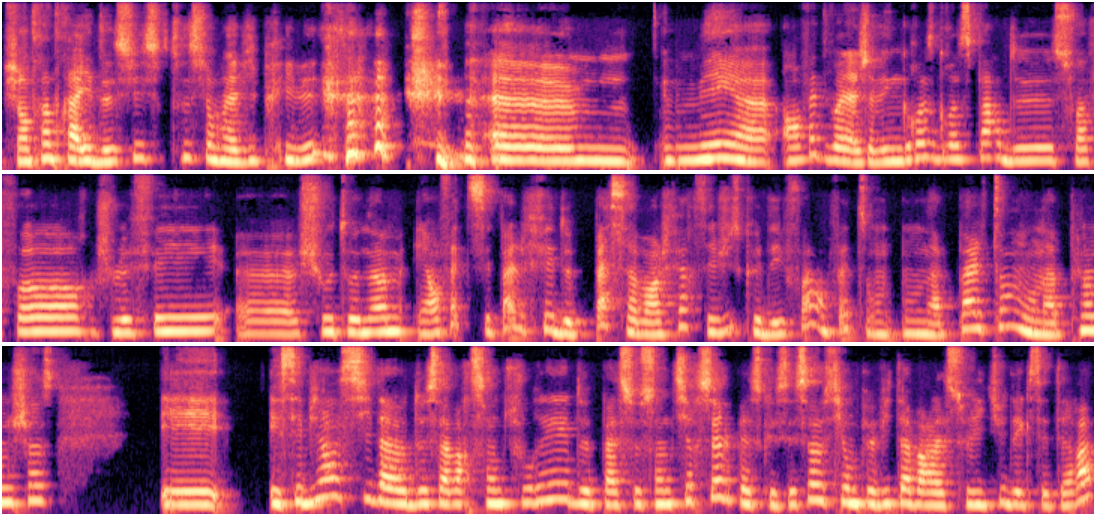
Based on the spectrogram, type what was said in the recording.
je suis en train de travailler dessus, surtout sur ma vie privée. Euh, mais euh, en fait, voilà, j'avais une grosse, grosse part de sois fort, je le fais, je suis autonome. Et en fait, c'est pas le fait de pas savoir le faire, c'est juste que des fois, en fait, on n'a pas le temps et on a plein de choses. Et et c'est bien aussi de, savoir s'entourer, de ne pas se sentir seul, parce que c'est ça aussi, on peut vite avoir la solitude, etc.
